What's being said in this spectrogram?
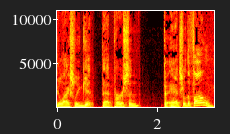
you'll actually get that person to answer the phone.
